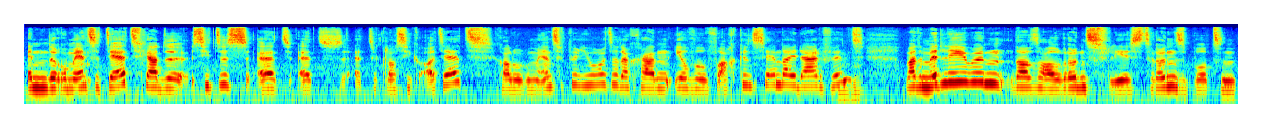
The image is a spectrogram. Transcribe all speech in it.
In de Romeinse tijd gaan de sites uit, uit, uit de klassieke oudheid, Gallo-Romeinse periode, dat gaan heel veel varkens zijn dat je daar vindt. Mhm. Maar de middeleeuwen, dat is al runsvlees, runsbotten.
